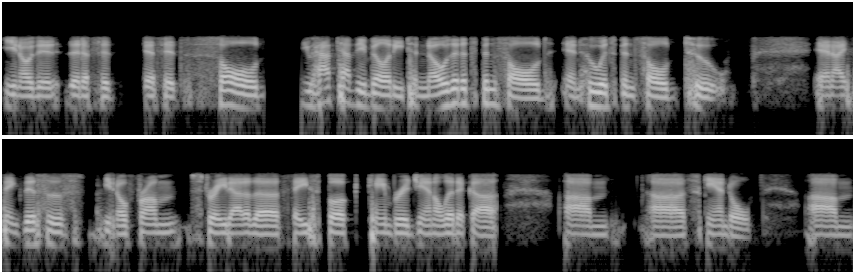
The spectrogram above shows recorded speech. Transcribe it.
you know that that if it if it's sold, you have to have the ability to know that it's been sold and who it's been sold to. And I think this is, you know, from straight out of the Facebook Cambridge Analytica um, uh, scandal um,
